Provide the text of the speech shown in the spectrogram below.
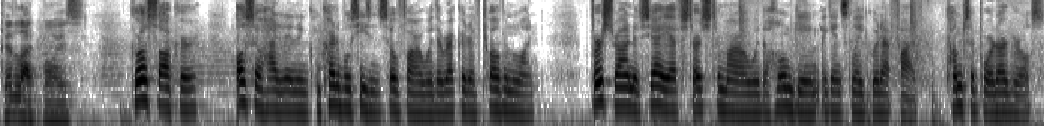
Good luck, boys. Girls soccer also had an incredible season so far with a record of 12 and 1. First round of CIF starts tomorrow with a home game against Lakewood at 5. Come support our girls.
